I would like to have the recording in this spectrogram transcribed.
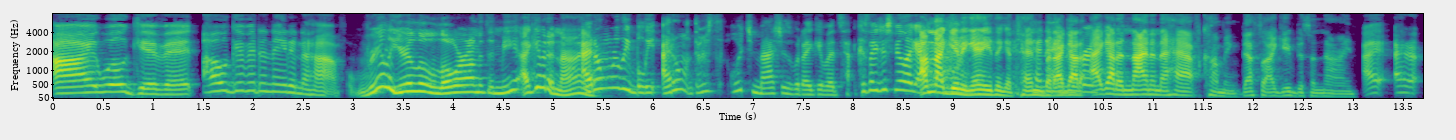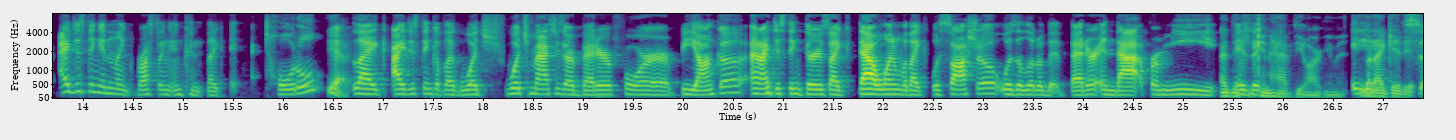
I will give it. I'll give it an eight and a half. Really, you're a little lower on it than me. I give it a nine. I don't really believe. I don't. There's which matches would I give a ten? Because I just feel like I'm not giving anything a ten, but I got never, I got a nine and a half coming. That's why I gave this a nine. I I, I just think in like wrestling and like total. Yeah. Like I just think of like which which matches are better for Bianca. And I just think there's like that one with like with Sasha was a little bit better. And that for me I think you can have the argument. But I get it. So,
